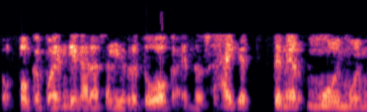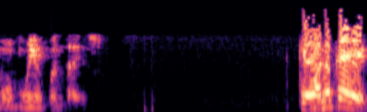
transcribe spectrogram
o, que pueden llegar a salir de tu boca. Entonces hay que tener muy, muy, muy, muy en cuenta eso. Qué bueno que,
